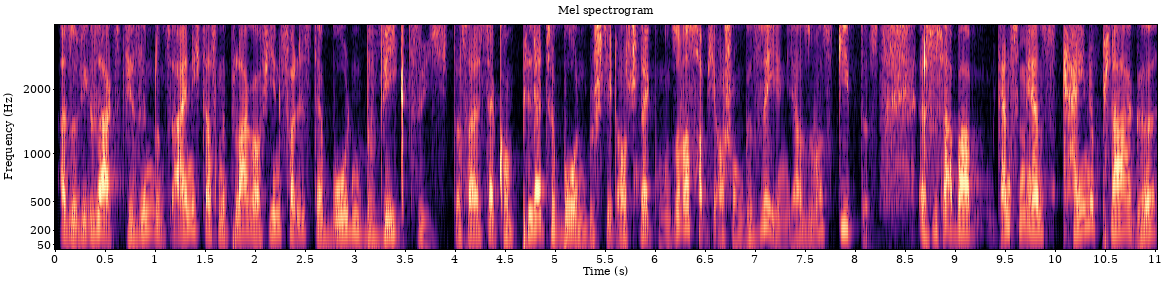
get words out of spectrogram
Also wie gesagt, wir sind uns einig, dass eine Plage auf jeden Fall ist, der Boden bewegt sich. Das heißt, der komplette Boden besteht aus Schnecken. Und sowas habe ich auch schon gesehen. Ja, sowas gibt es. Es ist aber ganz im Ernst keine Plage,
